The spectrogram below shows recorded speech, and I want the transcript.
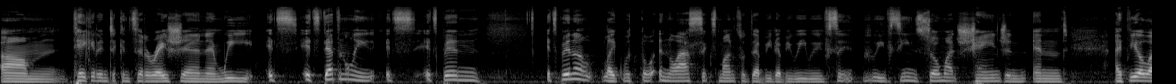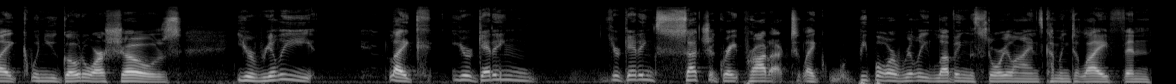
um, take it into consideration. And we it's it's definitely it's it's been it's been a like with the, in the last six months with WWE, we've seen we've seen so much change, and and I feel like when you go to our shows, you're really like you're getting you're getting such a great product. Like people are really loving the storylines coming to life, and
